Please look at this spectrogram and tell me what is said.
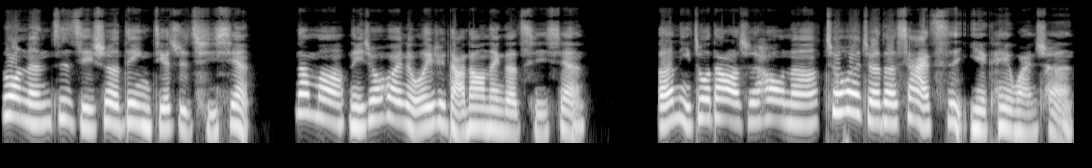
若能自己设定截止期限，那么你就会努力去达到那个期限。而你做到了之后呢，就会觉得下一次也可以完成。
